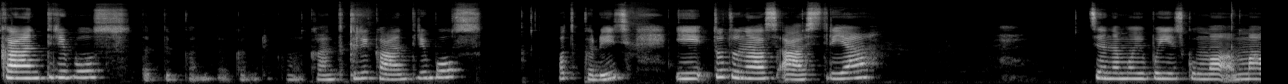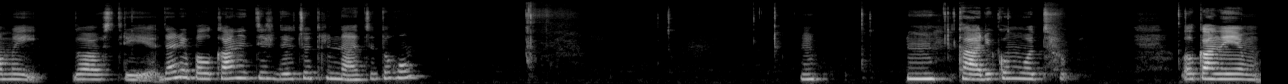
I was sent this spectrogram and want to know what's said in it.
Countrybles. Так, так, country, countrybles. Открыть. І тут у нас Австрія. Це на мою поїздку мами до Австрії. Далі Балкани 1913-го. Каріком. От Балкани є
